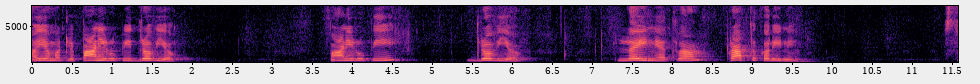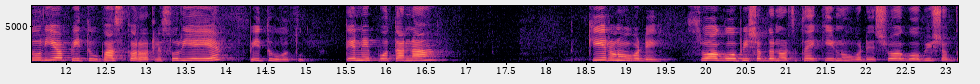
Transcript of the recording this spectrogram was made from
અયમ એટલે પાણીરૂપી દ્રવ્ય. પાણીરૂપી દ્રવ્ય લઈને અથવા પ્રાપ્ત કરીને સૂર્ય પીધું, ભાસ્કરો એટલે સૂર્યએ પીધું હતું. તેને પોતાના કિરણો વડે સ્વગોભી શબ્દનો અર્થ થાય કિરણો વડે. સ્વગોભી શબ્દ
